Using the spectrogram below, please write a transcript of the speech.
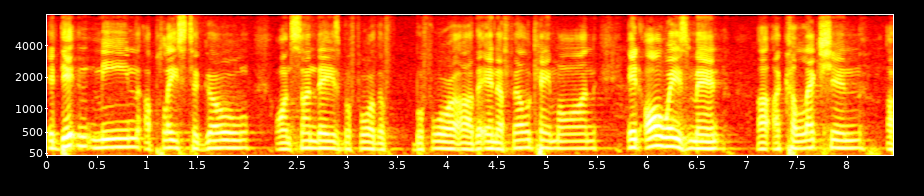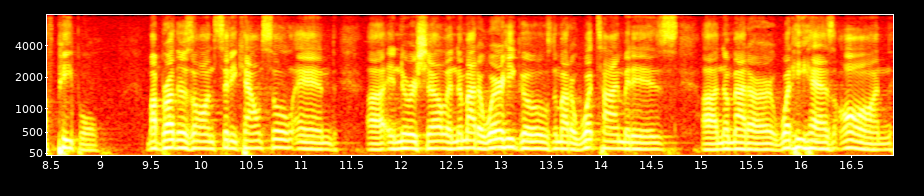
It didn't mean a place to go on Sundays before the, before, uh, the NFL came on. It always meant uh, a collection of people. My brother's on city council and uh, in New Rochelle, and no matter where he goes, no matter what time it is, uh, no matter what he has on,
